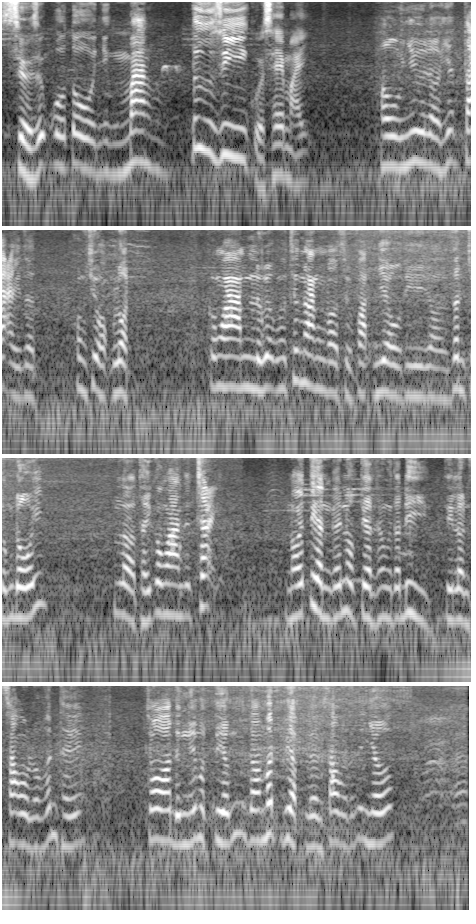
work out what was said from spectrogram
Sử dụng ô tô nhưng mang tư duy của xe máy hầu như là hiện tại là không chịu học luật. Công an, lực lượng chức năng vào xử phạt nhiều thì dân chống đối. Là thấy công an sẽ chạy. Nói tiền cái nộp tiền cho người ta đi thì lần sau nó vẫn thế. Cho đừng đến một tiếng ra mất việc lần sau người ta sẽ nhớ. Ờ,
